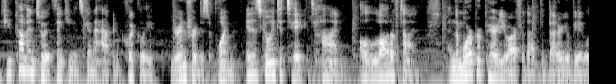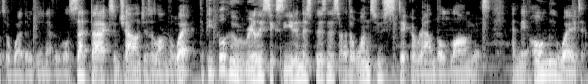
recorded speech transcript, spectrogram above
if you come into it thinking it's gonna happen quickly, you're in for a disappointment. It is going to take time, a lot of time. And the more prepared you are for that, the better you'll be able to weather the inevitable setbacks and challenges along the way. The people who really succeed in this business are the ones who stick around the longest. And the only way to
